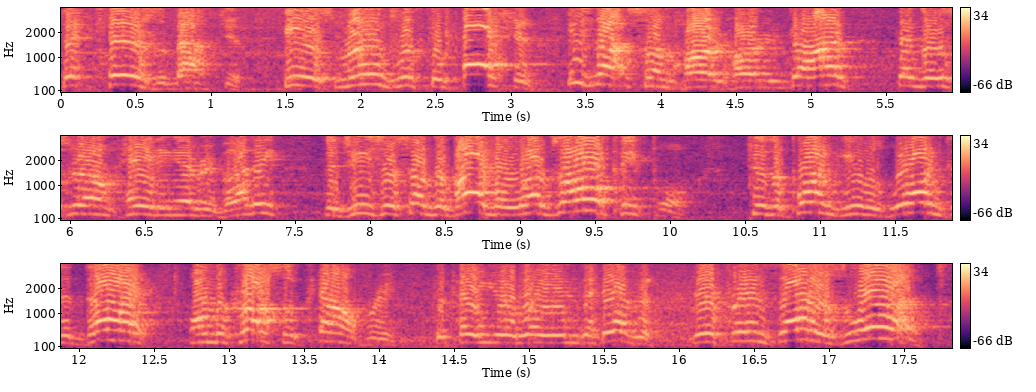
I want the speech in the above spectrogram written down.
that cares about you. He is moved with compassion. He's not some hard-hearted God that goes around hating everybody. The Jesus of the Bible loves all people to the point he was willing to die on the cross of Calvary to pay your way into heaven. Dear friends, that is love.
